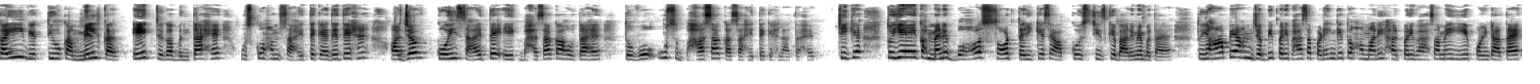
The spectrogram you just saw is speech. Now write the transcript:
कई व्यक्तियों का मिलकर एक जगह बनता है, उसको हम साहित्य कह देते हैं। और जब कोई साहित्य एक भाषा का होता है तो वो उस भाषा का साहित्य कहलाता है। ठीक है? तो ये एक मैंने बहुत शॉर्ट तरीके से आपको इस चीज़ के बारे में बताया। तो यहाँ पे हम जब भी परिभाषा पढ़ेंगे तो हमारी हर परिभाषा में ये पॉइंट आता है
